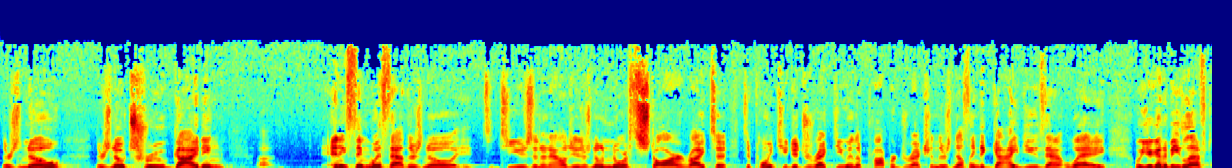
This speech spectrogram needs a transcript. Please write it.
there's no, there's no true guiding uh, anything with that. There's no, to use an analogy, there's no North Star, right, to, to point you, to direct you in the proper direction. There's nothing to guide you that way. Well, you're going to be left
